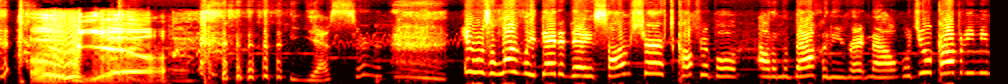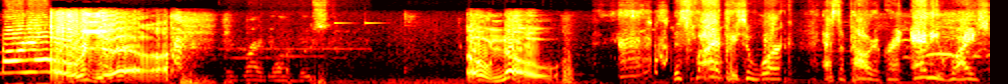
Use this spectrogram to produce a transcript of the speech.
yeah! Oh yeah! yes, sir. It was a lovely day today, so I'm sure it's comfortable out on the balcony right now. Would you accompany me, Mario? Oh yeah! Hey Brian, do you want a boost? Oh no! This fine piece of work has the power to grant any wife.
